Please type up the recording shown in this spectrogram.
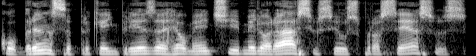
cobrança para que a empresa realmente melhorasse os seus processos,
